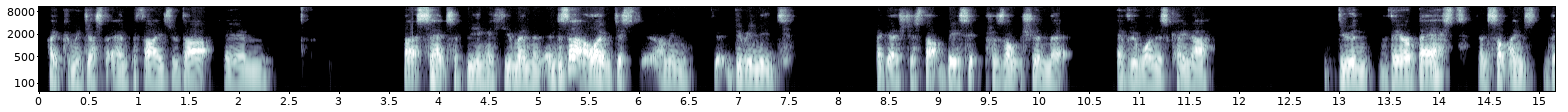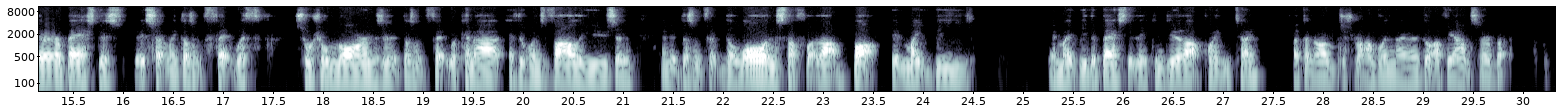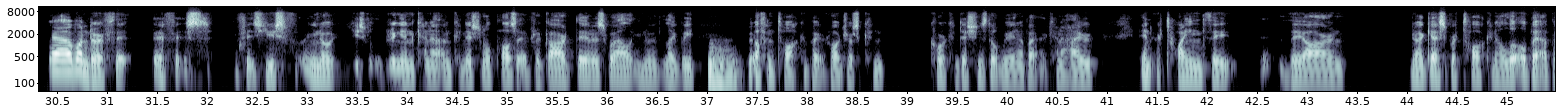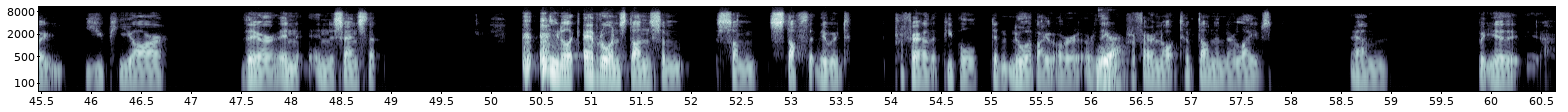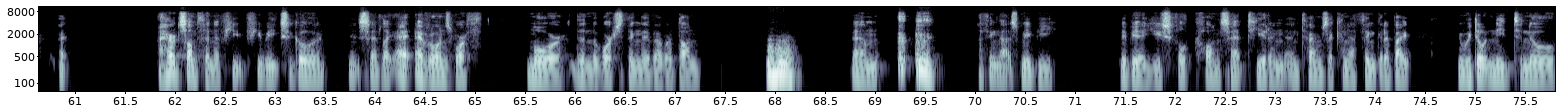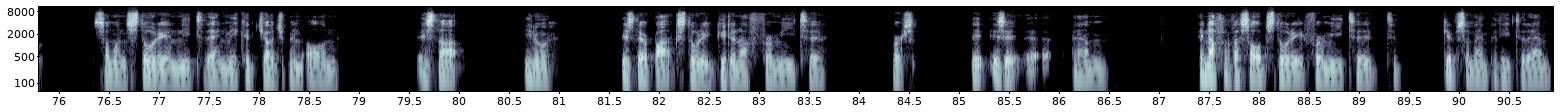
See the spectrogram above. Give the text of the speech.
how can we just empathise with that? Um, that sense of being a human. And, and does that allow just, I mean, do we need, I guess, just that basic presumption that everyone is kind of doing their best, and sometimes their best is it certainly doesn't fit with social norms, and it doesn't fit with kind of everyone's values, and and it doesn't fit the law and stuff like that. But it might be, it might be the best that they can do at that point in time. I don't know. I'm just rambling now. I don't have the answer, but yeah, I wonder if it if it's if it's useful, you know, useful to bring in kind of unconditional positive regard there as well. You know, like we mm-hmm. we often talk about Rogers' con- core conditions, don't we, and about kind of how intertwined they they are. And you know, I guess we're talking a little bit about UPR there in in the sense that you know, like everyone's done some some stuff that they would prefer that people didn't know about or, or they yeah. prefer not to have done in their lives. Um, but yeah, I heard something a few few weeks ago. It said like everyone's worth more than the worst thing they've ever done. Mm-hmm. Um, I think that's maybe maybe a useful concept here in, in terms of kind of thinking about we don't need to know someone's story and need to then make a judgment on is that you know is their backstory good enough for me to or is it uh, um, enough of a sob story for me to to give some empathy to them?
